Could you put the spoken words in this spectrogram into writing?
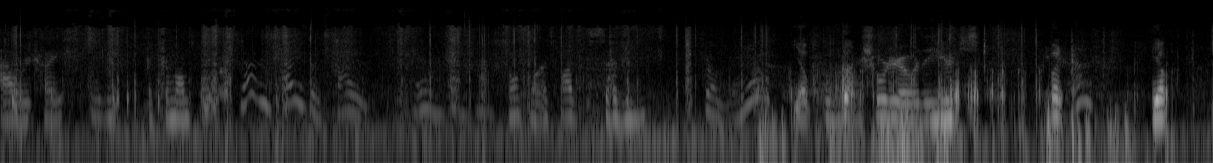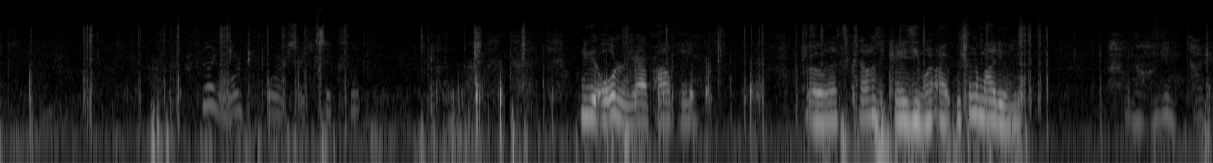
Average height, maybe. Like your mom's height. That is, that is like five. No, it's five seven. For a man? Yep, we've gotten shorter over the years. But- Yeah. Yep. I feel like more people are like six foot. When you get older, yeah, probably. Bro, that's that was a crazy one. Alright, which one am I doing? I don't know, I'm getting tired.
